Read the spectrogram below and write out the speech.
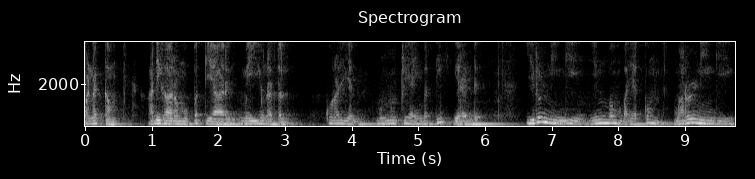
வணக்கம். அதிகாரம் முப்பத்தி ஆறு மெய்யுணர்தல். குரல் எண் முன்னூற்றி ஐம்பத்தி இரண்டு. இருள் நீங்கி இன்பம் பயக்கும் மருள் நீங்கி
